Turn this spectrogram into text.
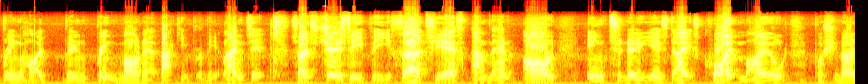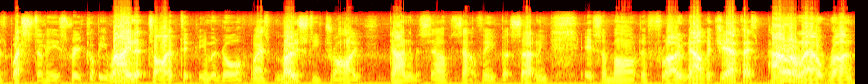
bring high, bring, bring mild air back in from the Atlantic. So it's Tuesday the 30th and then on into New Year's Day. It's quite mild, pushing those westerlies through. It could be rain at times, particularly in the northwest, mostly dry down in the south southeast, but certainly it's a milder flow. Now the GFS parallel run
